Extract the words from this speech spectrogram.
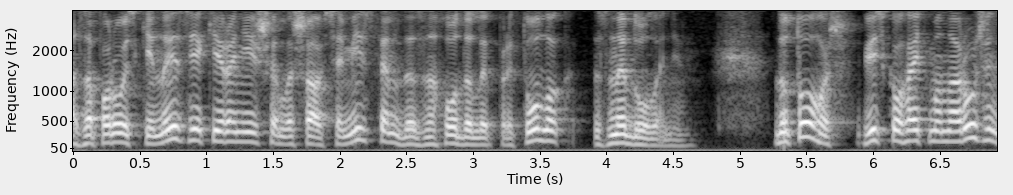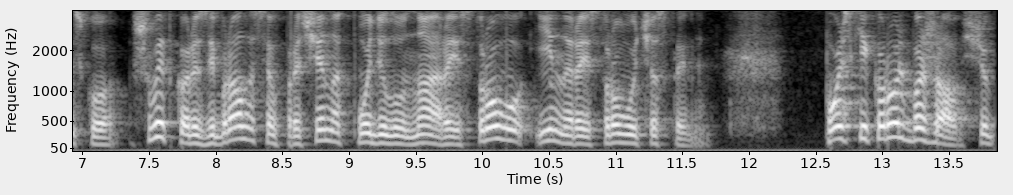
а Запорозький низ, який раніше лишався місцем, де знаходили притулок, знедолені. До того ж, військо гетьмана Ружинського швидко розібралося в причинах поділу на реєстрову і нереєстрову частини. Польський король бажав, щоб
